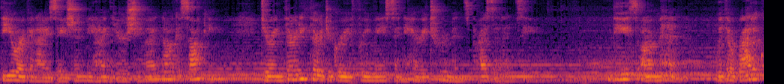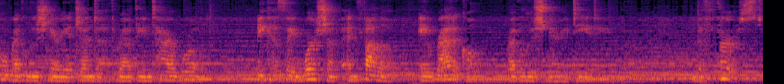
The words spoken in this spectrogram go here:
the organization behind Hiroshima and Nagasaki during 33rd degree Freemason Harry Truman's presidency. These are men with a radical revolutionary agenda throughout the entire world because they worship and follow a radical revolutionary deity. The first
